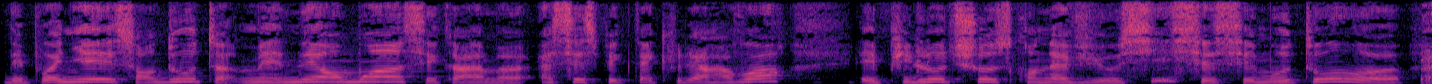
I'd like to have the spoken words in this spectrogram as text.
des poignées sans doute, mais néanmoins, c'est quand même assez spectaculaire à voir. Et puis l'autre chose qu'on a vu aussi, c'est ces motos bah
